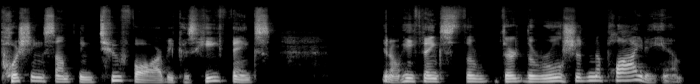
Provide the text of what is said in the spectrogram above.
pushing something too far because he thinks, you know, he thinks the, the, the rule shouldn't apply to him.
